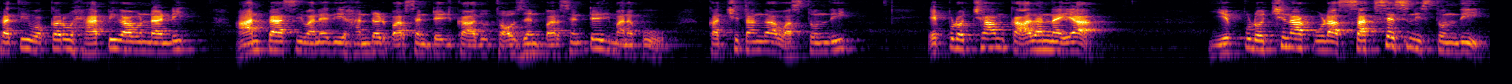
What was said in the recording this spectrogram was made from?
ప్రతి ఒక్కరూ హ్యాపీగా ఉండండి. ఆన్ ప్యాసివ్ అనేది హండ్రెడ్ పర్సెంటేజ్ కాదు థౌజండ్ పర్సెంటేజ్ మనకు ఖచ్చితంగా వస్తుంది. ఎప్పుడొచ్చాం కాదన్నయ్యా? ఎప్పుడొచ్చినా కూడా సక్సెస్ని ఇస్తుంది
